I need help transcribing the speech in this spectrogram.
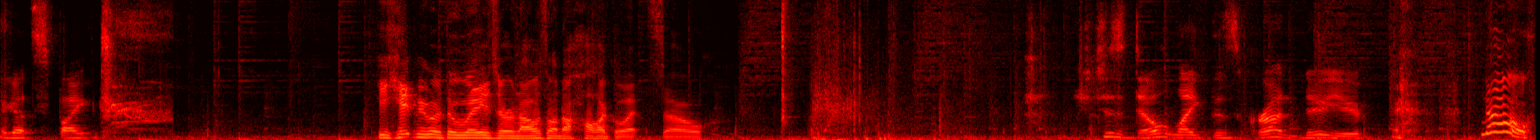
I got spiked. He hit me with the laser and I was on a hoglet, so... you just don't like this grunt, do you? No!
